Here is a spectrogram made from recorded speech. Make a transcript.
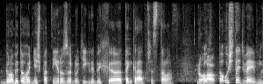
bylo by to hodně špatný rozhodnutí, kdybych eh, tenkrát přestala. No to, a, to už teď vím.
